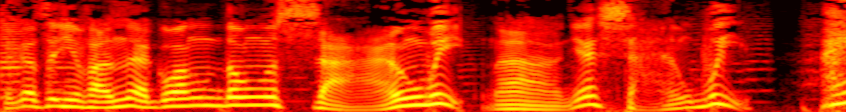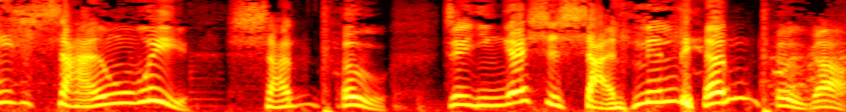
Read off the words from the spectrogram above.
这个事情发生在广东汕尾啊，你看汕尾，哎，汕尾汕头，这应该是汕的两头，嘎。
